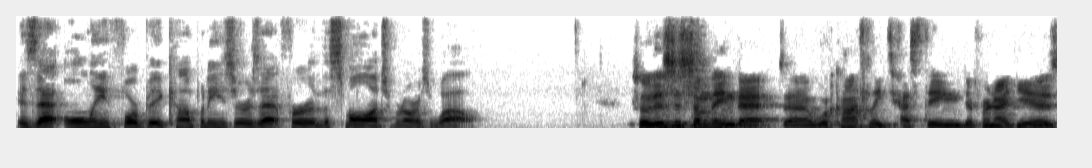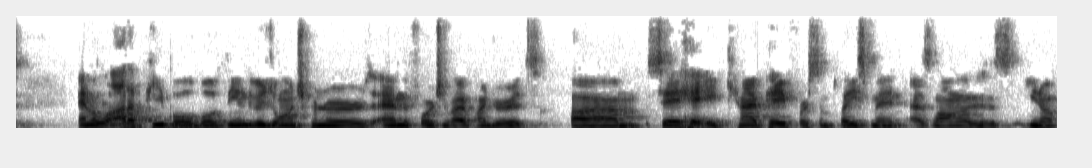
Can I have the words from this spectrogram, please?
Is that only for big companies or is that for the small entrepreneur as well? So this is something that uh, we're constantly testing different ideas. And a lot of people, both the individual entrepreneurs and the Fortune 500s, um, say, "Hey, can I pay for some placement as long as you know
